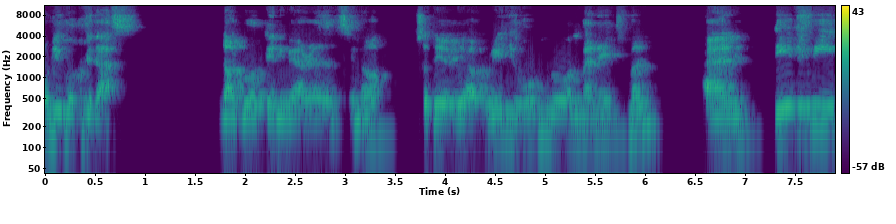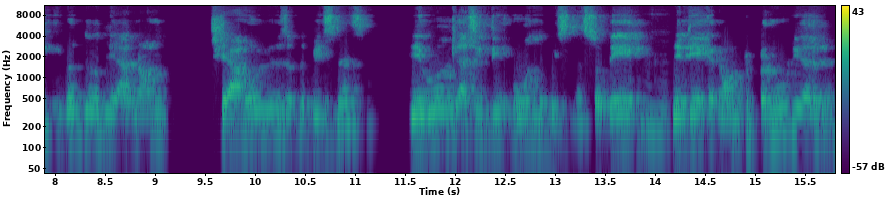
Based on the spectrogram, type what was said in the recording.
only worked with us, not worked anywhere else. You know, so they, they are really homegrown management, and they feel even though they are non shareholders of the business, they work as if they own the business. So they mm-hmm. they take an entrepreneurial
